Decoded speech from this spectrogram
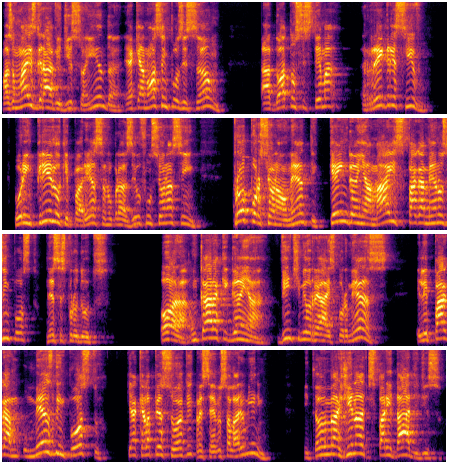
Mas o mais grave disso ainda é que a nossa imposição adota um sistema regressivo. Por incrível que pareça, no Brasil funciona assim. Proporcionalmente, quem ganha mais paga menos imposto nesses produtos. Ora, um cara que ganha 20 mil reais por mês, ele paga o mesmo imposto que aquela pessoa que recebe o salário mínimo. Então, imagina a disparidade disso.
